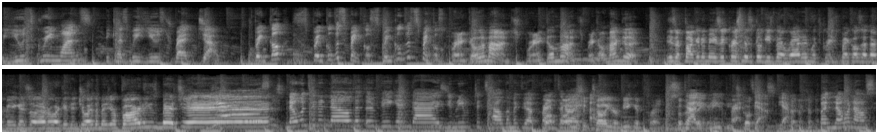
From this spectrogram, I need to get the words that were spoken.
We used green ones because we used red dough. Sprinkle, sprinkle the sprinkles, sprinkle the sprinkles. Sprinkle them on, sprinkle them on, sprinkle them on good. These are fucking amazing Christmas cookies. They're red and with green sprinkles and they're vegan so everyone can enjoy them at your parties, bitches! Yes! No one's gonna know vegan, guys. You don't even have to tell them if you have Well, friends that well, are you like, should uh, tell your vegan friends so that they can eat vegan these friends. cookies. Yeah, yeah. But no one else,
